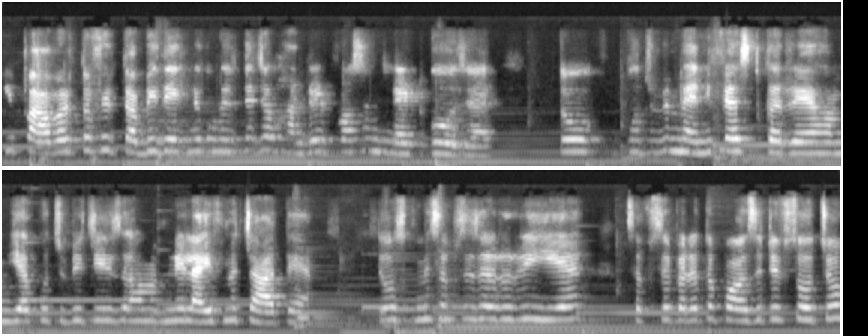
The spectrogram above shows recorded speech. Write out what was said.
की पावर तो फिर तभी देखने को मिलती है जब हंड्रेड परसेंट लेट गो हो जाए। तो कुछ भी मैनिफेस्ट कर रहे हैं हम या कुछ भी चीज़ हम अपनी लाइफ में चाहते हैं तो उसमें सबसे ज़रूरी ये है सबसे पहले तो पॉजिटिव सोचो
